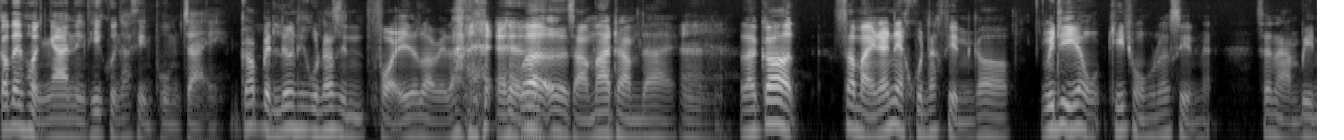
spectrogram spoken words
ก็เป็นผลงานหนึ่งที่คุณทักษิณภูมิใจ ก็เป็นเรื่องที่คุณทักษิณฝอยตลอดเวลาเออว่าเออสามารถทำได้เออแล้วก็สมัยนั้นเนี่ยคุณทักษิณก็วิธีคิดของคุณทักษิณน่ะสนามบิน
